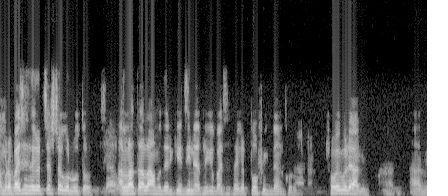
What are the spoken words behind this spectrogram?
আমরা বেঁচে থাকার চেষ্টা করব তো? আল্লাহ তাআলা আমাদেরকে জিনা থেকে বেঁচে থাকার তৌফিক দান করুন সবাই বলে আমি আমি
